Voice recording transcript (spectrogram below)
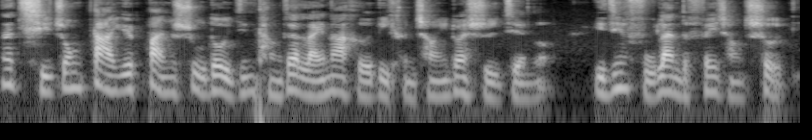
那其中大约半数都已经躺在莱纳河底很长一段时间了，已经腐烂的非常彻底。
